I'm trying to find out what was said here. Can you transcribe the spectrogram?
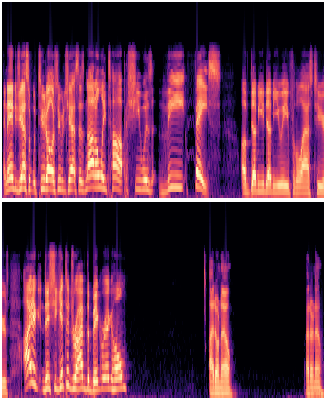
And Andy Jessup with $2 super chat says, not only top, she was the face of WWE for the last two years. I Did she get to drive the big rig home? I don't know. I don't know.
